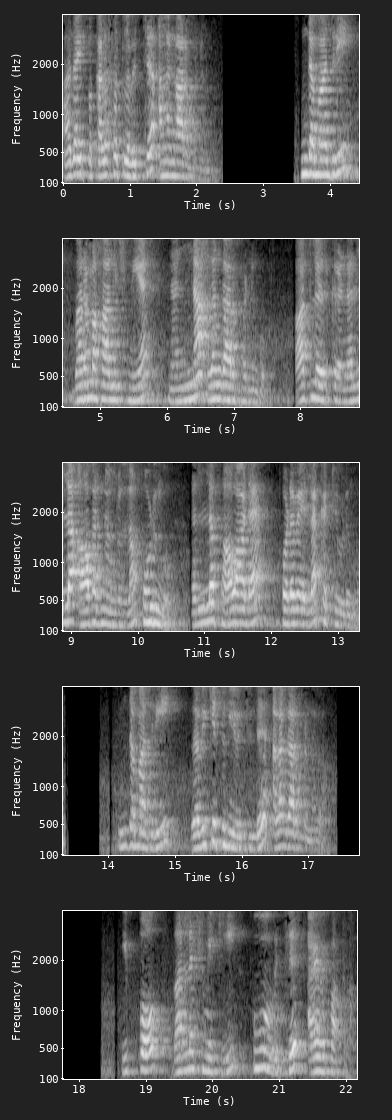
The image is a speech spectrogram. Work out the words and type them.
அதை இப்ப கலசத்துல வச்சு அலங்காரம் பண்ணணும் இந்த மாதிரி வரமகாலட்சுமிய நல்லா அலங்காரம் பண்ணுங்க. ஆத்துல இருக்கிற நல்ல ஆபரணங்கள்லாம் போடுங்க. நல்ல பாவாடை புடவை எல்லாம் கட்டி விடுங்க. இந்த மாதிரி ரவிக்க துணி வச்சுட்டு அலங்காரம் பண்ணலாம். இப்போ வரலட்சுமிக்கு பூவை வச்சு அழகு பார்க்கலாம்.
